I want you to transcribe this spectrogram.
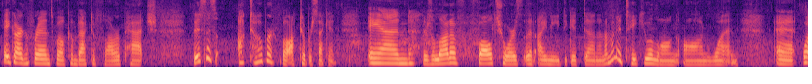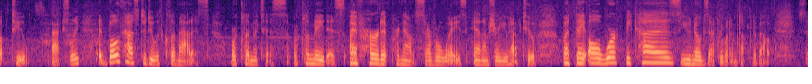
Hey garden friends, welcome back to Flower Patch. This is October, well October 2nd, and there's a lot of fall chores that I need to get done and I'm going to take you along on one, uh, well two actually. It both has to do with clematis or clematis or clematis. I've heard it pronounced several ways and I'm sure you have too, but they all work because you know exactly what I'm talking about. So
